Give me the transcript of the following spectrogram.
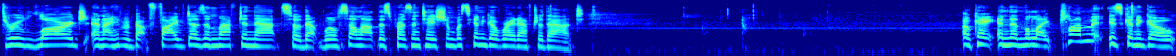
through large, and I have about five dozen left in that, so that will sell out this presentation. What's gonna go right after that? Okay, and then the light plum is gonna go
